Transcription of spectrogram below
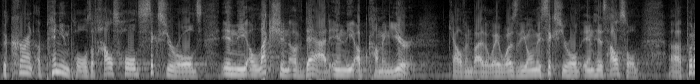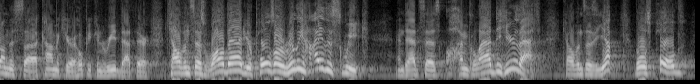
the current opinion polls of household six year olds in the election of dad in the upcoming year. Calvin, by the way, was the only six year old in his household. Uh, put on this uh, comic here. I hope you can read that there. Calvin says, Well, Dad, your polls are really high this week. And Dad says, Oh, I'm glad to hear that. Calvin says, Yep, those polled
